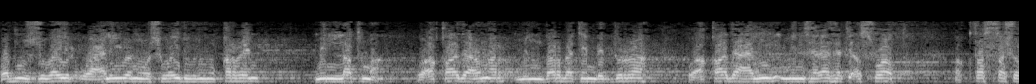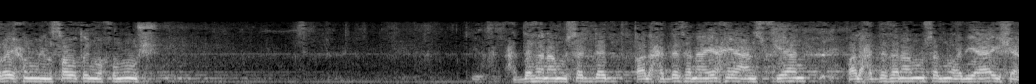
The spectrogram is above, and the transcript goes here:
وابن الزبير وعلي وسويد بن مقرن من لطمة وأقاد عمر من ضربة بالدرة وأقاد علي من ثلاثة أصوات واقتص شريح من صوت وخموش. حدثنا مسدد قال حدثنا يحيى عن سفيان قال حدثنا موسى بن أبي عائشة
